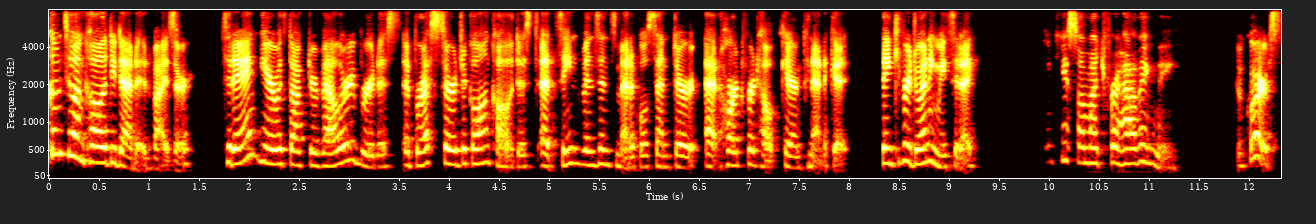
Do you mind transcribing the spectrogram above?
Welcome to Oncology Data Advisor. Today I'm here with Dr. Valerie Brutus, a breast surgical oncologist at St. Vincent's Medical Center at Hartford Healthcare in Connecticut. Thank you for joining me today. Thank you so much for having me. Of course.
